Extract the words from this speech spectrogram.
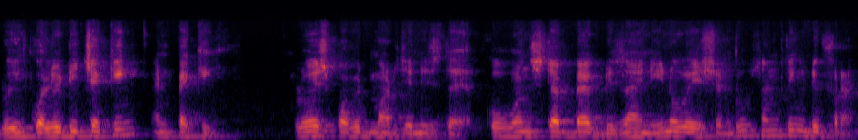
doing quality checking and packing. Lowest profit margin is there. Go one step back, design, innovation, do something different.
